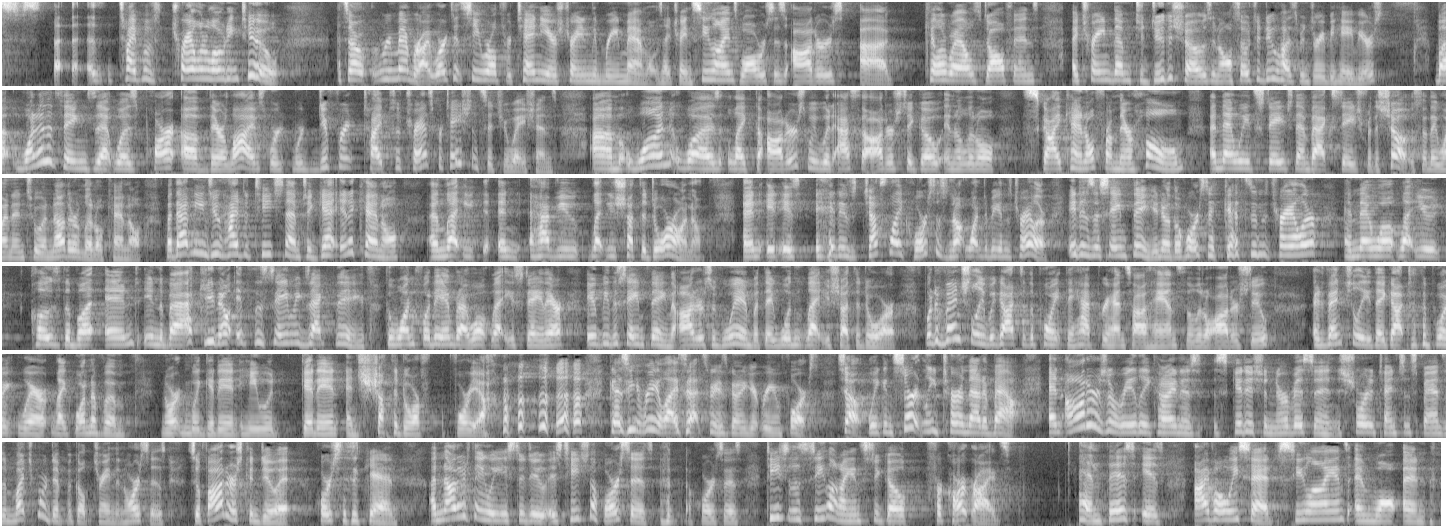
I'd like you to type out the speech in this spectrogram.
a type of trailer loading too. And so remember, I worked at SeaWorld for 10 years training the marine mammals. I trained sea lions, walruses, otters, uh, killer whales, dolphins. I trained them to do the shows and also to do husbandry behaviors. But one of the things that was part of their lives were, were different types of transportation situations. Um, one was like the otters. We would ask the otters to go in a little sky kennel from their home, and then we'd stage them backstage for the show. So they went into another little kennel. But that means you had to teach them to get in a kennel and let you and have you let you shut the door on them. And it is it is just like horses not wanting to be in the trailer. It is the same thing. You know, the horse that gets in the trailer and then won't let you close the butt end in the back. You know, it's the same exact thing. The one foot in, but I won't let you stay there. It would be the same thing. The otters would go in, but they wouldn't let you shut the door. But eventually we got to the point they had prehensile hands, the little otters do. Eventually they got to the point where like one of them, Norton would get in, he would get in and shut the door for you because he realized that's when he's going to get reinforced. So we can certainly turn that about. And otters are really kind of skittish and nervous and short attention spans and much more difficult to train than horses. So if otters can do it, horses can. Another thing we used to do is teach the horses, the horses, teach the sea lions to go for cart rides. And this is, I've always said, sea lions and, wall, and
